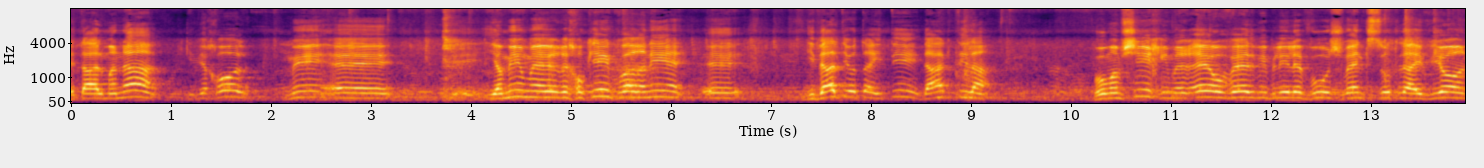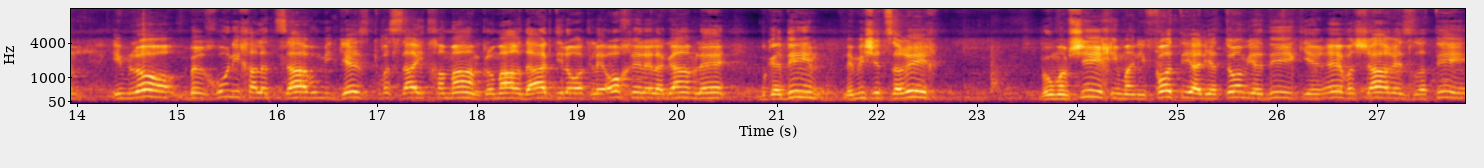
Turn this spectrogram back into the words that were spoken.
את האלמנה כביכול מימים אה, אה, רחוקים כבר אני אה, גידלתי אותה איתי, דאגתי לה. והוא ממשיך, אם אראה עובד מבלי לבוש ואין כסות לאביון, אם לא, ברכוני חלציו ומגז כבשה יתחמם. כלומר, דאגתי לא רק לאוכל, אלא גם לבגדים, למי שצריך. והוא ממשיך, אם הניפותי על יתום ידי, כי אראה בשער עזרתי.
